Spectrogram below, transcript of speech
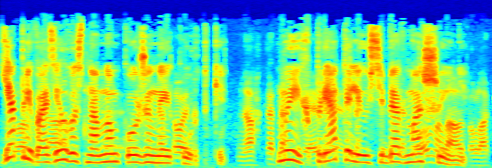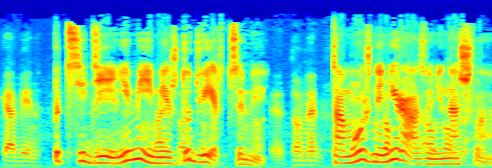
Я привозил в основном кожаные куртки. Мы их прятали у себя в машине, под сиденьями и между дверцами. Таможня ни разу не нашла.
